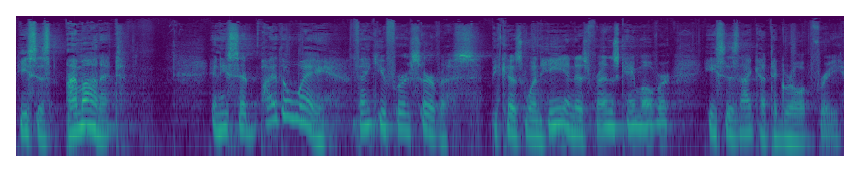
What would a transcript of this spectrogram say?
he says, I'm on it. And he said, By the way, thank you for his service. Because when he and his friends came over, he says, I got to grow up free.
